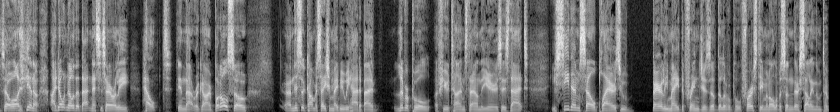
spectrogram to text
So, you know, I don't know that that necessarily helped in that regard. But also, and this is a conversation maybe we had about Liverpool a few times down the years, is that you see them sell players who barely made the fringes of the Liverpool first team, and all of a sudden they're selling them to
